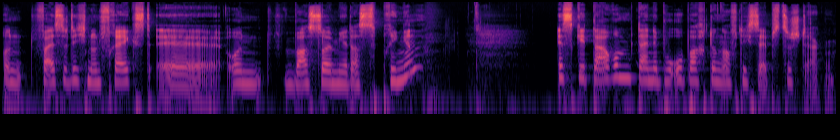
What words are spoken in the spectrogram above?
Und falls du dich nun fragst, äh, und was soll mir das bringen? Es geht darum, deine Beobachtung auf dich selbst zu stärken.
